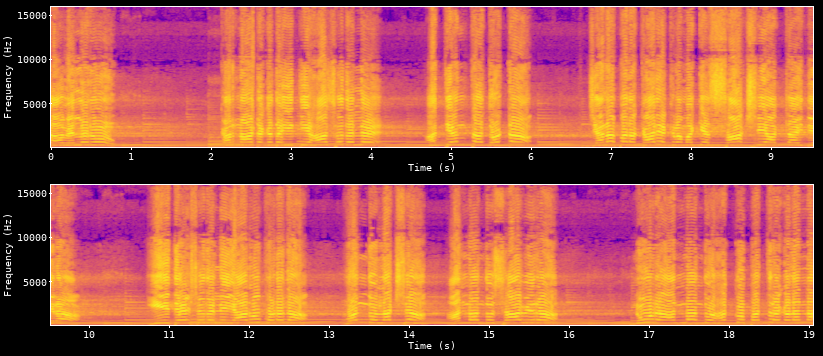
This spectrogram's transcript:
ತಾವೆಲ್ಲರೂ ಕರ್ನಾಟಕದ ಇತಿಹಾಸದಲ್ಲೇ ಅತ್ಯಂತ ದೊಡ್ಡ ಜನಪರ ಕಾರ್ಯಕ್ರಮಕ್ಕೆ ಸಾಕ್ಷಿ ಆಗ್ತಾ ಇದ್ದೀರಾ? ಈ ದೇಶದಲ್ಲಿ ಯಾರೂ ಕೊಡದ ಒಂದು ಲಕ್ಷ ಹನ್ನೊಂದು ಸಾವಿರ ನೂರ ಹನ್ನೊಂದು ಹಕ್ಕು ಪತ್ರಗಳನ್ನ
